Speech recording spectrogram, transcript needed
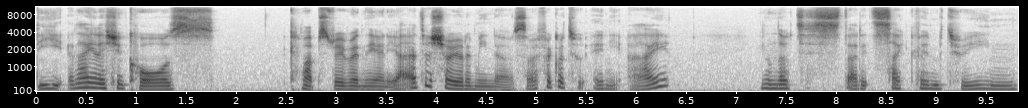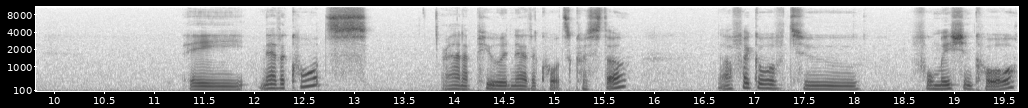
the annihilation cores come up straight away in the NEI. I'll just show you what I mean now. So if I go to NEI, you'll notice that it's cycling between a nether quartz and a pure nether quartz crystal. Now if I go over to formation core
